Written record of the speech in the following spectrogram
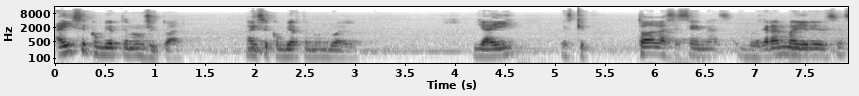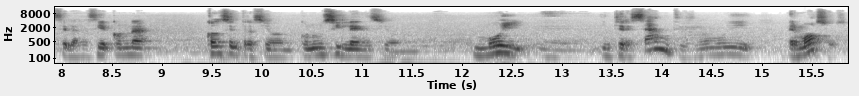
Ahí se convierte en un ritual, ahí se convierte en un duelo. Y ahí es que todas las escenas, la gran mayoría de escenas, se las hacía con una concentración, con un silencio muy eh, interesantes, muy hermosos.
